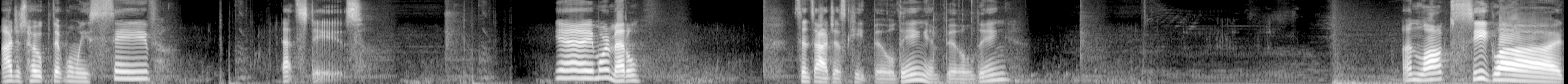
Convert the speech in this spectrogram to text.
I just hope that when we save, that stays. Yay, more metal. Since I just keep building and building. Unlocked Sea Glide.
